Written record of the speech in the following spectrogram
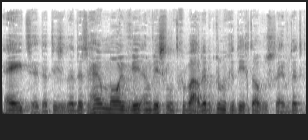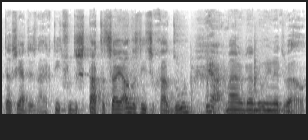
eten. Dat is, dat is een heel mooi en wisselend gebouw. Daar heb ik toen een gedicht over geschreven. Dat ik dacht, ja, dat is nou echt iets voor de stad. Dat zou je anders niet zo gaan doen, ja. maar dan doe je het wel.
